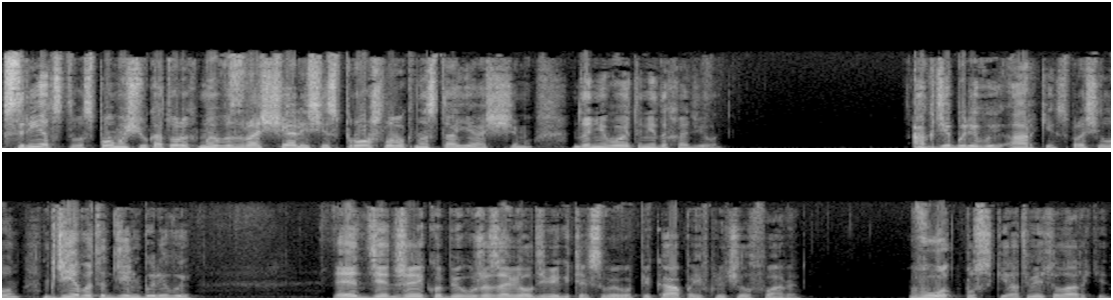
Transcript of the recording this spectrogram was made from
средства, с помощью которых мы возвращались из прошлого к настоящему. До него это не доходило. «А где были вы, Арки?» — спросил он. «Где в этот день были вы?» Эдди Джейкоби уже завел двигатель своего пикапа и включил фары. «В отпуске», — ответил Арки.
